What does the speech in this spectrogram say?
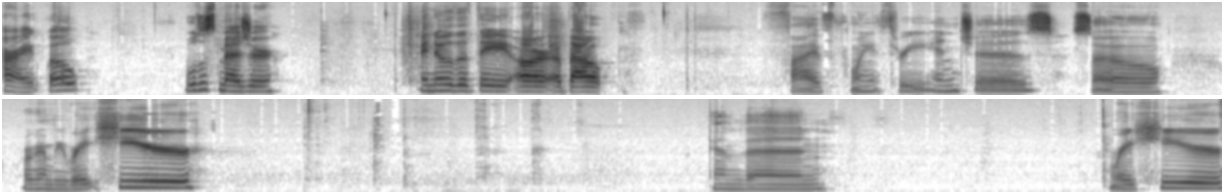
All right, well, we'll just measure. I know that they are about 5.3 inches. So we're going to be right here. And then right here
